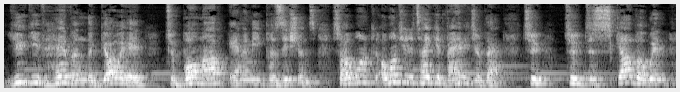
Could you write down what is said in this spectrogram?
you give heaven the go ahead to bomb up enemy positions. So I want, I want you to take advantage of that, to, to discover when,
